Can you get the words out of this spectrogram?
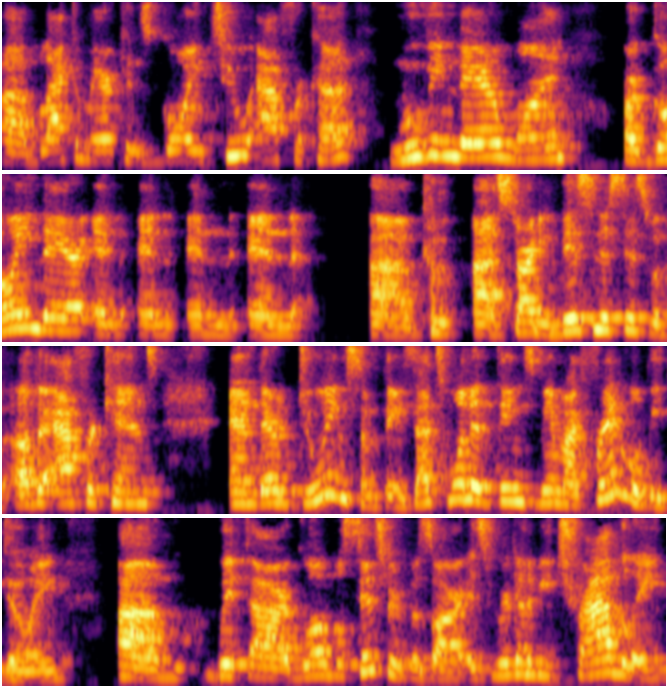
uh, Black Americans going to Africa, moving there, one, or going there and and and and uh, com- uh, starting businesses with other Africans, and they're doing some things. That's one of the things me and my friend will be doing. Um, with our global sensory bazaar is we're going to be traveling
